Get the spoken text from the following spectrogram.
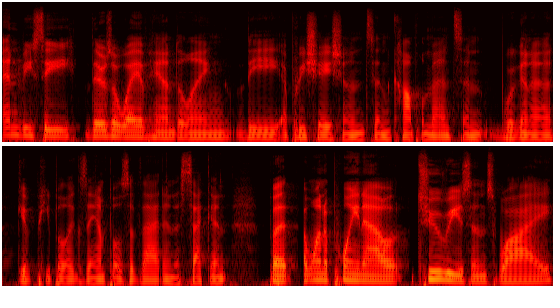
NVC, there's a way of handling the appreciations and compliments, and we're going to give people examples of that in a second. But I want to point out two reasons why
